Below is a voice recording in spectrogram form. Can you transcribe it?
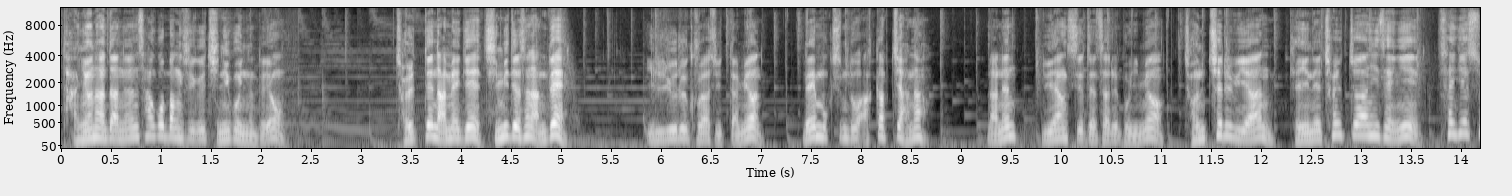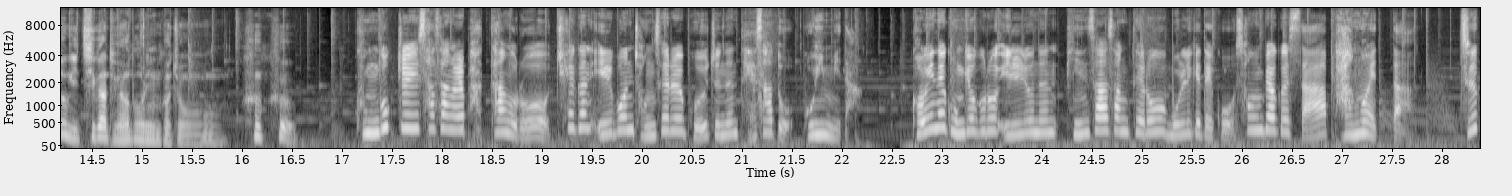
당연하다는 사고방식을 지니고 있는데요. 절대 남에게 짐이 돼선 안 돼. 인류를 구할 수 있다면 내 목숨도 아깝지 않아. 라는 뉘앙스의 대사를 보이며 전체를 위한 개인의 철저한 희생이 세계 속 이치가 되어버린 거죠. 흑흑. 군국주의 사상을 바탕으로 최근 일본 정세를 보여주는 대사도 보입니다. 거인의 공격으로 인류는 빈사 상태로 몰리게 되고 성벽을 쌓아 방어했다. 즉,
